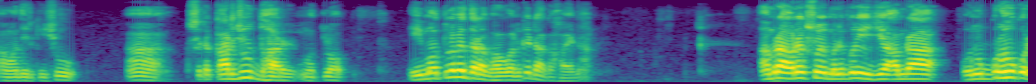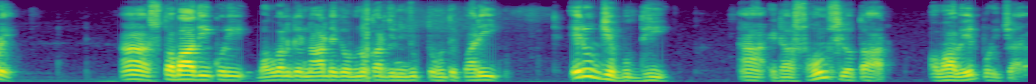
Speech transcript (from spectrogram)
আমাদের কিছু সেটা কার্য উদ্ধার মতলব। এই মতলবের দ্বারা ভগবানকে ডাকা হয় না। আমরা অনেক সময় মনে করি যে আমরা অনুগ্রহ করে হ্যাঁ স্তবাদি করি, ভগবানকে না ডেকে অন্য কার্যে নিযুক্ত হতে পারি। এরূপ যে বুদ্ধি হ্যাঁ এটা সহনশীলতার অভাবের পরিচয়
